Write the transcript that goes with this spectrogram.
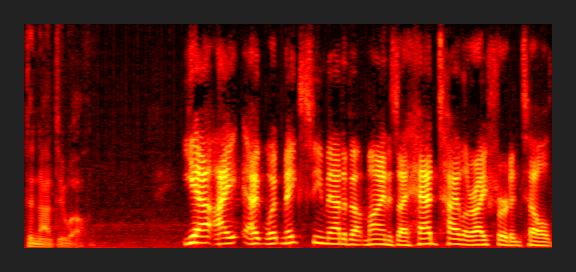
did not do well. Yeah, I, I, what makes me mad about mine is I had Tyler Eifert until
